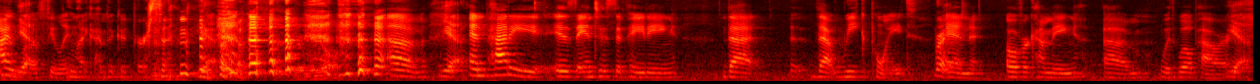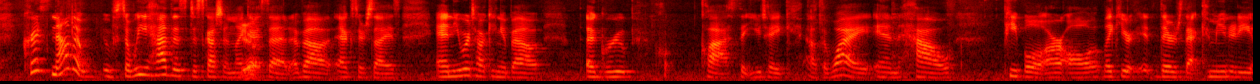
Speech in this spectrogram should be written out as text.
I Yeah. love feeling like I'm a good person. Yeah. There we go. um, Yeah. And Patty is anticipating that that weak point Right. and overcoming um, with willpower. Yeah. Chris, now that so we had this discussion, like I said, about exercise, and you were talking about a group cl- class that you take at the Y and how people are all like you're it, there's that community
